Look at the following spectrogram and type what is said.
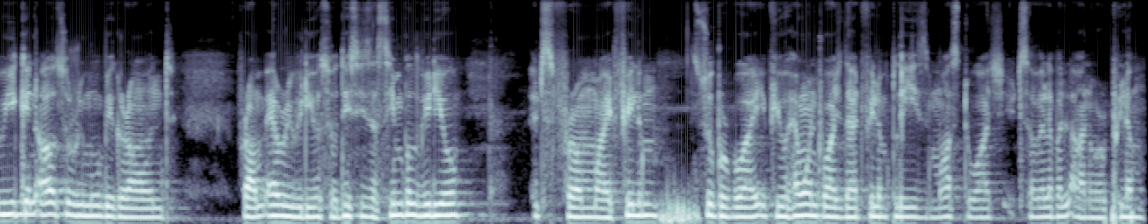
We can also remove background from every video. So this is a simple video it's from my film superboy. If you haven't watched that film please must watch. It's available on our film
